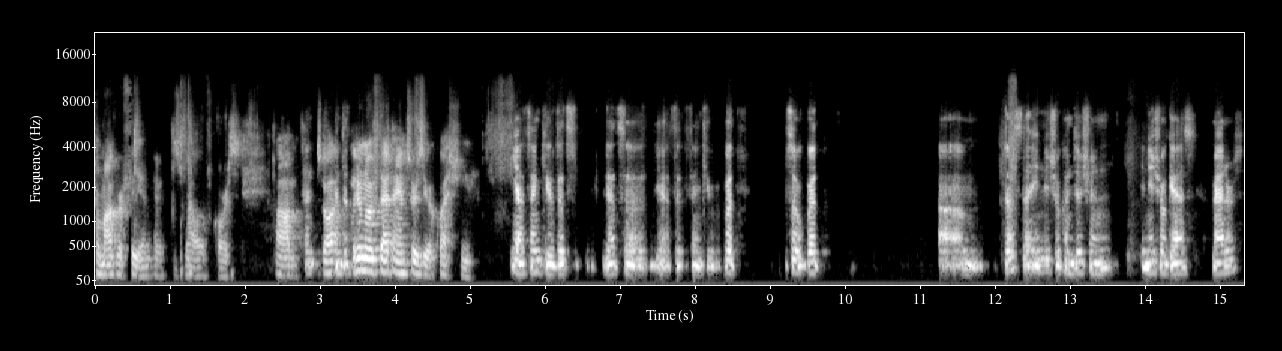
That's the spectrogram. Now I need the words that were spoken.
tomography and, as well, of course. Um, and, so I, I, don't know if that answers your question. Yeah, thank you. That's, that's uh, yeah, th thank you. But so, but um, does the initial condition, initial guess matters?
